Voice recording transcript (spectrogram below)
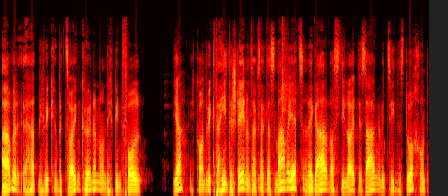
Aber er hat mich wirklich überzeugen können und ich bin voll ja, ich konnte wirklich dahinter stehen und sagen, das machen wir jetzt und egal, was die Leute sagen, wir ziehen das durch und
